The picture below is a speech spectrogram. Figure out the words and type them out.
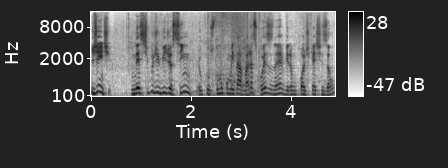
E, gente, nesse tipo de vídeo assim, eu costumo comentar várias coisas, né? Vira um podcastzão.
